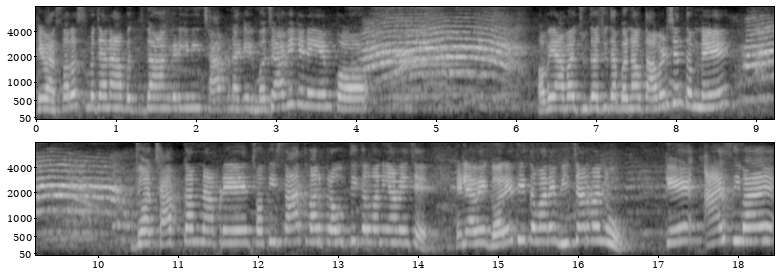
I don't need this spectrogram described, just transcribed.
કેવા સરસ મજાના બધા આંગળીની છાપના કેવી મજા આવી કે નહીં એમ કહો? હવે આવા જુદા જુદા બનાવતા આવડશે ને તમને? જો આ છાપકામના આપણે છ થી સાત વાર પ્રવૃત્તિ કરવાની આવે છે. એટલે હવે ઘરેથી તમારે વિચારવાનું કે આ સિવાય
